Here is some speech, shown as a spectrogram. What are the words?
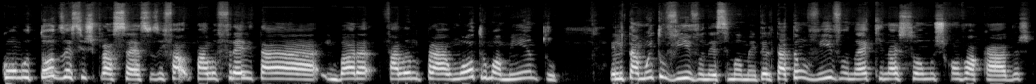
como todos esses processos, e Paulo Freire está, embora falando para um outro momento, ele está muito vivo nesse momento, ele está tão vivo né, que nós somos convocados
